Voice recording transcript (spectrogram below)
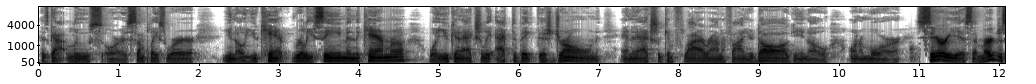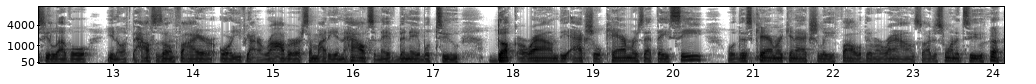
has got loose or is someplace where, you know, you can't really see him in the camera. Well, you can actually activate this drone and it actually can fly around and find your dog, you know, on a more serious emergency level. You know, if the house is on fire or you've got a robber or somebody in the house and they've been able to duck around the actual cameras that they see. Well, this camera can actually follow them around. So I just wanted to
